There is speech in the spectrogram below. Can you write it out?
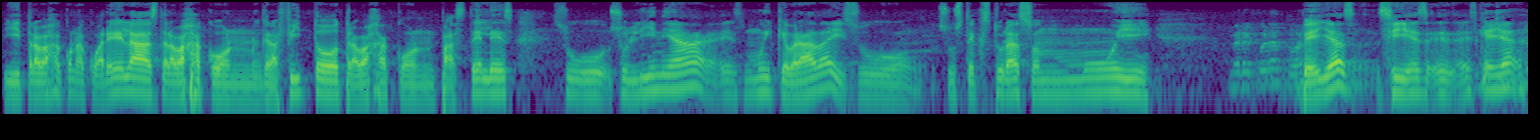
Y trabaja con acuarelas, trabaja con grafito, trabaja con pasteles. Su, su línea es muy quebrada y su, sus texturas son muy Me recuerda a tu bellas. Sí, es, es, es que ella,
